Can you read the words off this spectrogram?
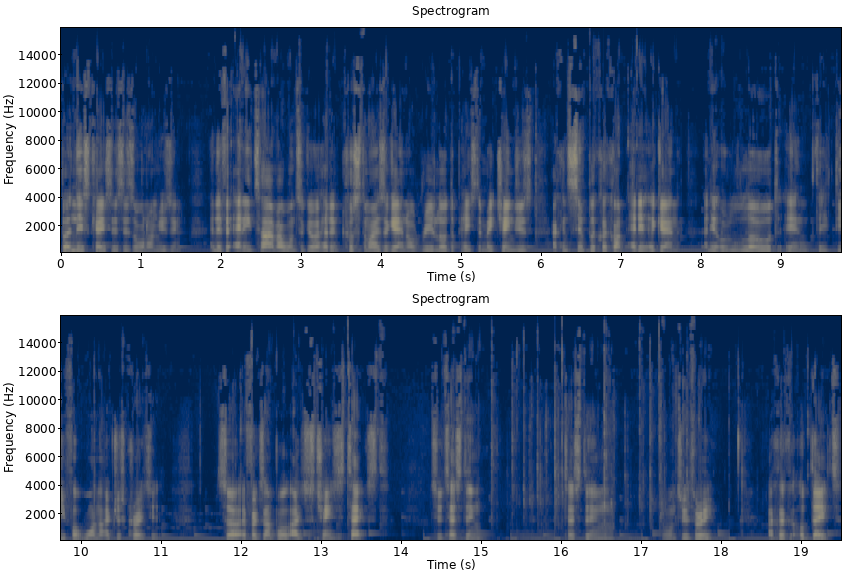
But in this case, this is the one I'm using. And if at any time I want to go ahead and customize again or reload the page to make changes, I can simply click on edit again and it will load in the default one I've just created. So if, for example, I just change the text to testing, testing, one, two, three. I click update.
